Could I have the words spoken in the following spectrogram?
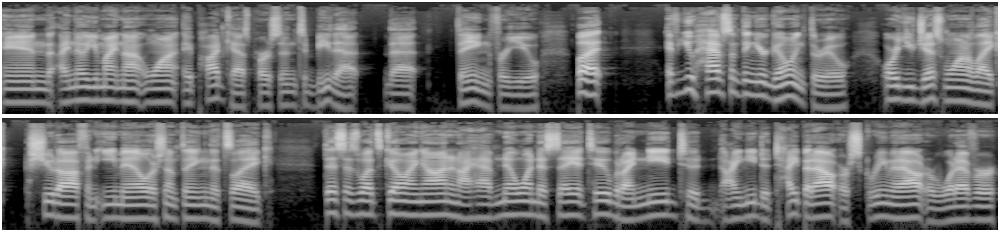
And I know you might not want a podcast person to be that that thing for you, but if you have something you're going through or you just want to like shoot off an email or something that's like this is what's going on and I have no one to say it to, but I need to I need to type it out or scream it out or whatever.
